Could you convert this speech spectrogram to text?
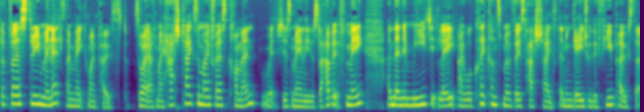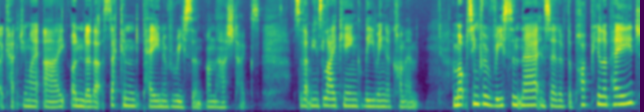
The first three minutes, I make my post. So I add my hashtags in my first comment, which is mainly just a habit for me. And then immediately I will click on some of those hashtags and engage with a few posts that are catching my eye under that second pane of recent on the hashtags. So that means liking, leaving a comment. I'm opting for recent there instead of the popular page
